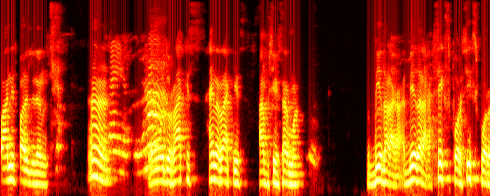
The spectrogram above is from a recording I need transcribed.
पाणीच पाळले त्यानं. हा. नाही. त्यामुळे तो राकेश आहे ना राकेश अभिषेक शर्मा. दे धडाका दे धडाका. सिक्स फोर सिक्स फोर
